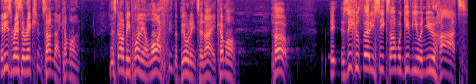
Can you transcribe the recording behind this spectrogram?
it is Resurrection Sunday. Come on. There's got to be plenty of life in the building today. Come on. Oh. Ezekiel 36, I will give you a new heart.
